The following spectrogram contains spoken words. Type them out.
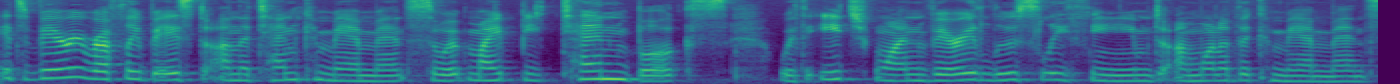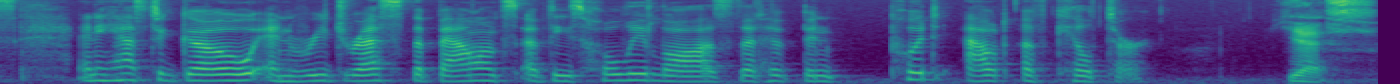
it's very roughly based on the Ten Commandments, so it might be 10 books, with each one very loosely themed on one of the commandments, and he has to go and redress the balance of these holy laws that have been put out of kilter. Yes.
